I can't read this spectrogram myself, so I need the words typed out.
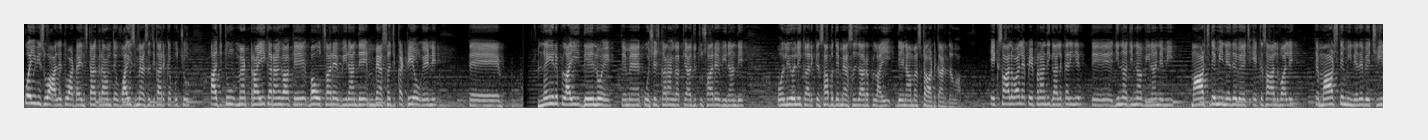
ਕੋਈ ਵੀ ਸਵਾਲ ਹੈ ਤੁਹਾਡਾ ਇੰਸਟਾਗ੍ਰam ਤੇ ਵਾਇਸ ਮੈਸੇਜ ਕਰਕੇ ਪੁੱਛੋ। ਅੱਜ ਤੋਂ ਮੈਂ ਟਰਾਈ ਕਰਾਂਗਾ ਕਿ ਬਹੁਤ ਸਾਰੇ ਵੀਰਾਂ ਦੇ ਮੈਸੇਜ ਇਕੱਠੇ ਹੋ ਗਏ ਨੇ ਤੇ ਨਹੀਂ ਰਿਪਲਾਈ ਦੇਣ ਹੋਏ ਤੇ ਮੈਂ ਕੋਸ਼ਿਸ਼ ਕਰਾਂਗਾ ਕਿ ਅੱਜ ਤੋਂ ਸਾਰੇ ਵੀਰਾਂ ਦੇ ਹੌਲੀ ਹੌਲੀ ਕਰਕੇ ਸਭ ਦੇ ਮੈਸੇਜ ਦਾ ਰਿਪਲਾਈ ਦੇਣਾ ਮੈਂ ਸਟਾਰਟ ਕਰ ਦਵਾਂ। ਇੱਕ ਸਾਲ ਵਾਲੇ ਪੇਪਰਾਂ ਦੀ ਗੱਲ ਕਰੀਏ ਤੇ ਜਿਨ੍ਹਾਂ ਜਿਨ੍ਹਾਂ ਵੀਰਾਂ ਨੇ ਵੀ ਮਾਰਚ ਦੇ ਮਹੀਨੇ ਦੇ ਵਿੱਚ ਇੱਕ ਸਾਲ ਵਾਲੇ ਤੇ ਮਾਰਚ ਦੇ ਮਹੀਨੇ ਦੇ ਵਿੱਚ ਹੀ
